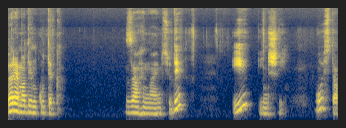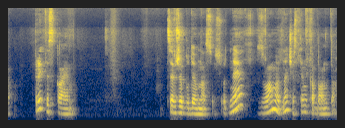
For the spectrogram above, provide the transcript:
Беремо один кутик, загинаємо сюди і інший. Ось так. Притискаємо. Це вже буде у нас ось одне, з вами одна частинка банта.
